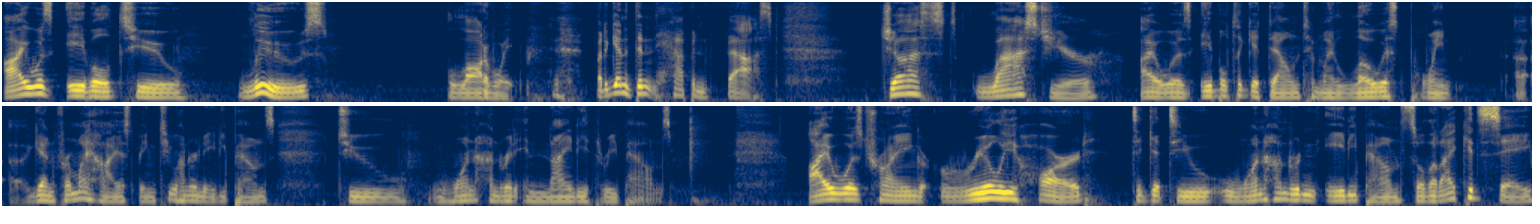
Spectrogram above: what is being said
I was able to lose a lot of weight. But again, it didn't happen fast just last year, I was able to get down to my lowest point, uh, again, from my highest being 280 pounds to 193 pounds. I was trying really hard to get to 180 pounds so that I could say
